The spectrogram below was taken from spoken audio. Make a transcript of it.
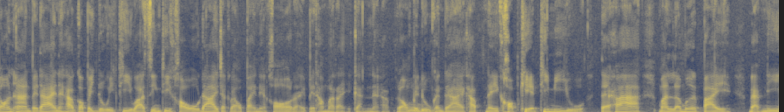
ย้อนอ่านไปได้นะครับ ก็ไปดูอีกทีว่าสิ่งที่เขาได้จากเราไปเนี่ยเขาเอาอะไรไปทำอะไรกันนะครับ ลองไปดูกันได้ครับ ในขอบเขตที่มีอยู่ แต่ถ้ามันละเมิดไปแบบนี้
